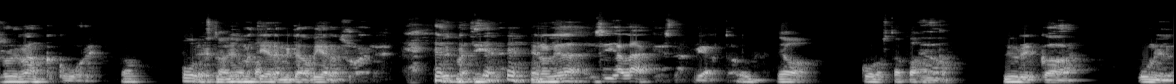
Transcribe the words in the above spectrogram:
se oli rankka kuuri. No, kuulostaa Nyt jopa. mä tiedän, mitä on vierasoireja. Nyt mä tiedän. En lä- siihen lääkkeestä vierattautuminen. Joo, kuulostaa pahalta. Joo. Lyrikkaa, unil,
